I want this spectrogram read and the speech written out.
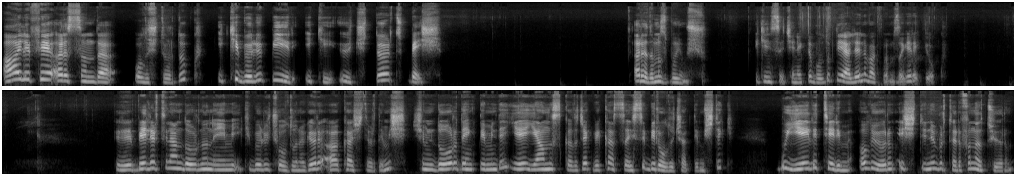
A ile F arasında oluşturduk. 2 bölü 1, 2, 3, 4, 5. Aradığımız buymuş. İkinci seçenekte bulduk. Diğerlerine bakmamıza gerek yok. E, belirtilen doğrunun eğimi 2 bölü 3 olduğuna göre a kaçtır demiş. Şimdi doğru denkleminde y yalnız kalacak ve katsayısı 1 olacak demiştik. Bu y'li terimi alıyorum eşitliğini bir tarafına atıyorum.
